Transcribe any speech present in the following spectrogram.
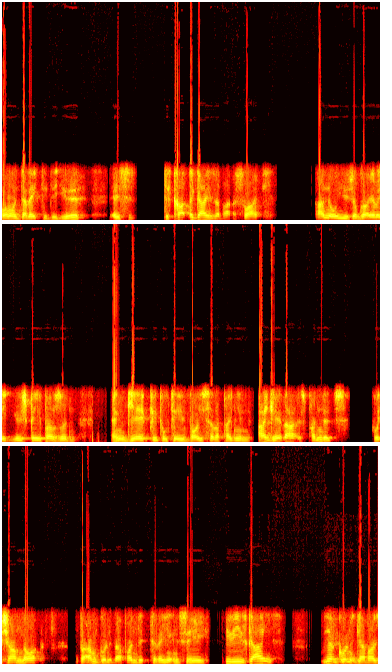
only directed at you, is to cut the guys a bit of slack. I know you've got to write newspapers and, and get people to voice their opinion. I get that as pundits, which I'm not. But I'm going to be a pundit tonight and say, these guys, we are going to give us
